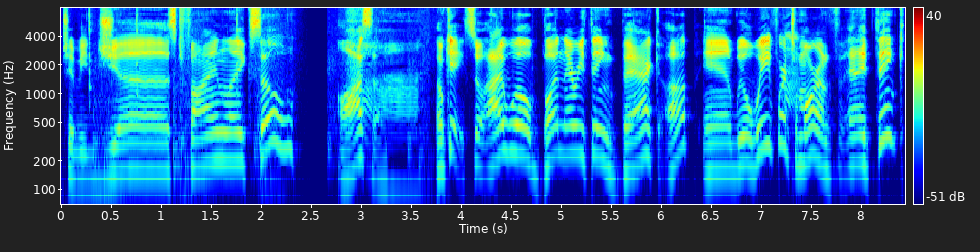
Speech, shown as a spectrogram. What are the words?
Should be just fine like so. Awesome. Okay, so I will button everything back up and we'll wait for tomorrow. And I think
